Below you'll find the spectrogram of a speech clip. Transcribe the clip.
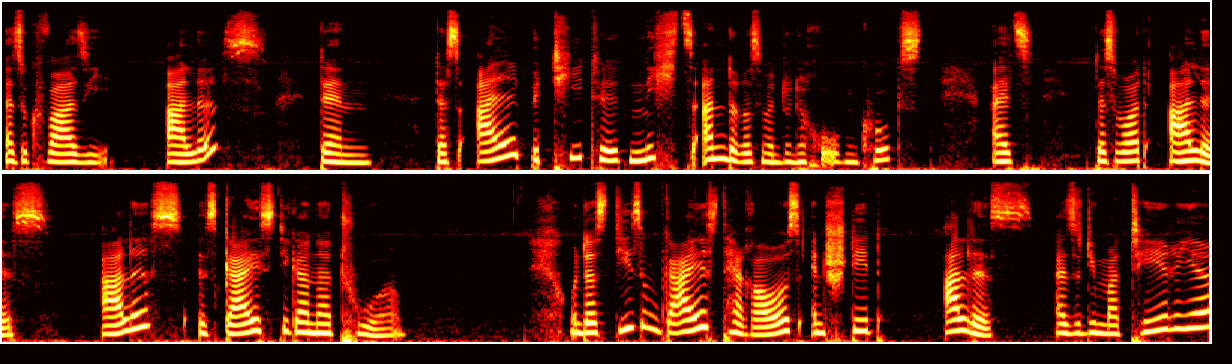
also quasi alles, denn das All betitelt nichts anderes, wenn du nach oben guckst, als das Wort alles. Alles ist geistiger Natur. Und aus diesem Geist heraus entsteht alles, also die Materie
